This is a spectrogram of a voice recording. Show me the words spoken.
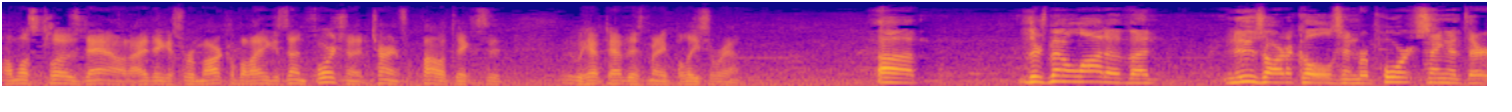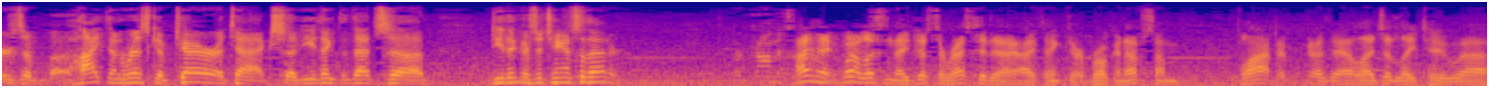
almost closed down. I think it's remarkable. I think it's an unfortunate turn for politics that we have to have this many police around. Uh, there's been a lot of uh, news articles and reports saying that there's a heightened risk of terror attacks. Uh, do you think that that's? do you think there's a chance of that? Or, I think. Well, listen, they just arrested. I think they're broken up some plot allegedly to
